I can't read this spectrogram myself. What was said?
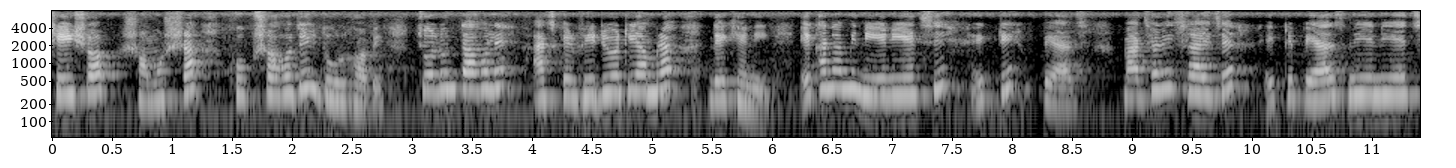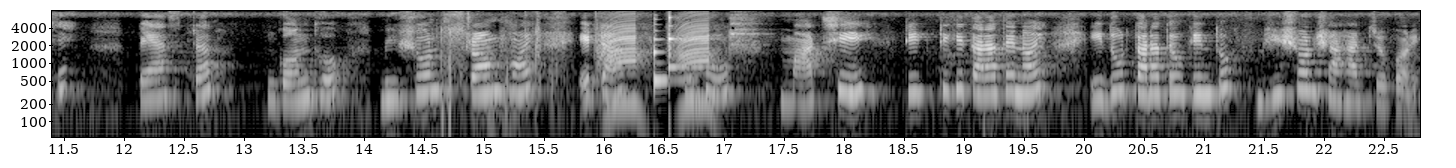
সেই সব সমস্যা খুব সহজেই দূর হবে। চলুন তাহলে আজকের ভিডিওটি আমরা দেখে নিই। এখানে আমি নিয়ে নিয়েছি একটি পেঁয়াজ। মাঝারি সাইজের একটি পেঁয়াজ নিয়ে নিয়েছি। পেঁয়াজটা গন্ধ ভীষণ স্ট্রং হয়। এটা শুধু মাছি টিকটিকি তাড়াতে নয় ইঁদুর তাড়াতেও কিন্তু ভীষণ সাহায্য করে।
